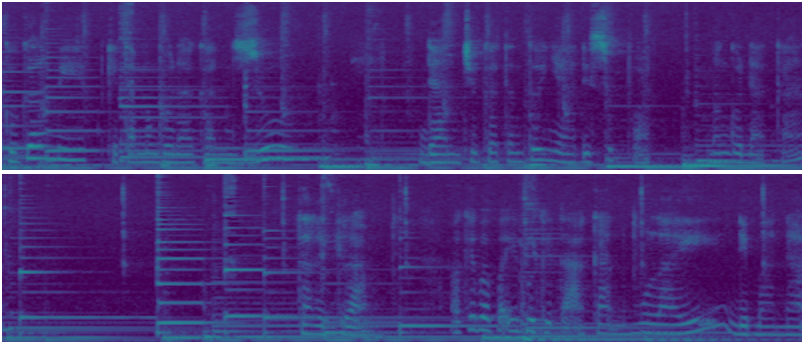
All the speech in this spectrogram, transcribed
Google Meet, kita menggunakan Zoom dan juga tentunya disupport menggunakan Telegram. Oke Bapak Ibu kita akan mulai di mana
